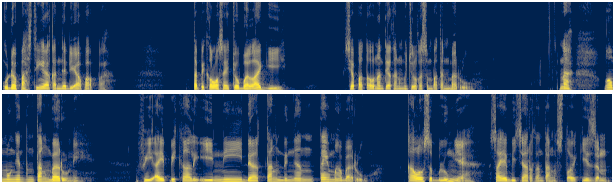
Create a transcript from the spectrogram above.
udah pasti nggak akan jadi apa-apa. Tapi kalau saya coba lagi, siapa tahu nanti akan muncul kesempatan baru. Nah, ngomongin tentang baru nih, VIP kali ini datang dengan tema baru. Kalau sebelumnya saya bicara tentang stoikism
